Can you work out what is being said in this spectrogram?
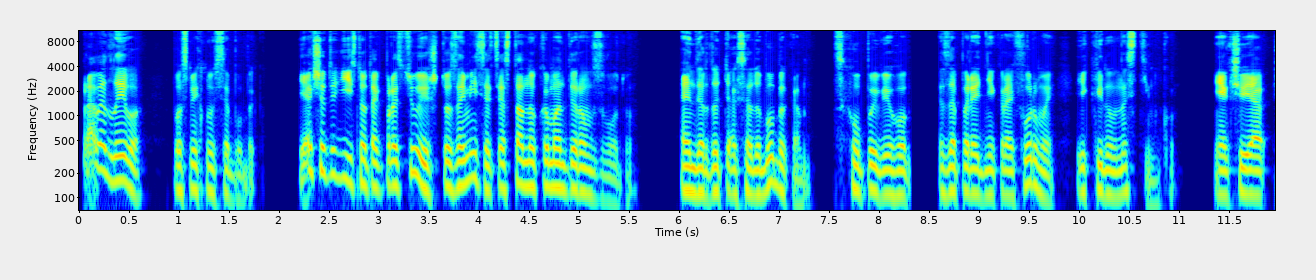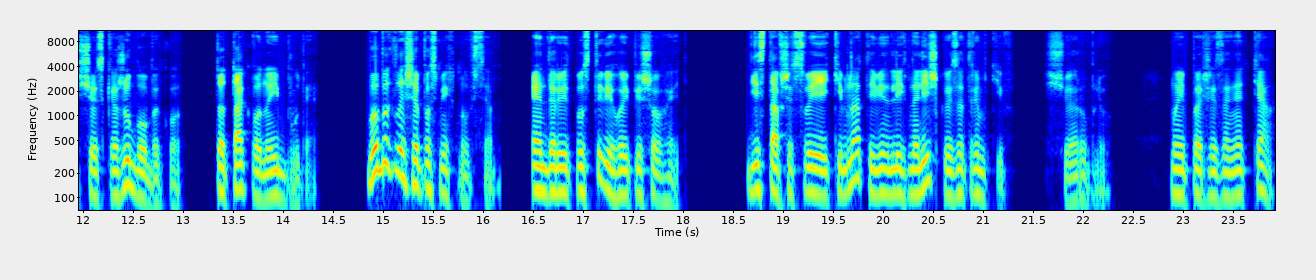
Справедливо, посміхнувся Бобик. Якщо ти дійсно так працюєш, то за місяць я стану командиром взводу. Ендер дотягся до Бобика, схопив його за передній край форми і кинув на стінку. Якщо я щось кажу Бобику, то так воно й буде. Бобик лише посміхнувся. Ендер відпустив його і пішов геть. Діставши своєї кімнати, він ліг на ліжко і затремтів. Що я роблю? Мої перші заняття,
